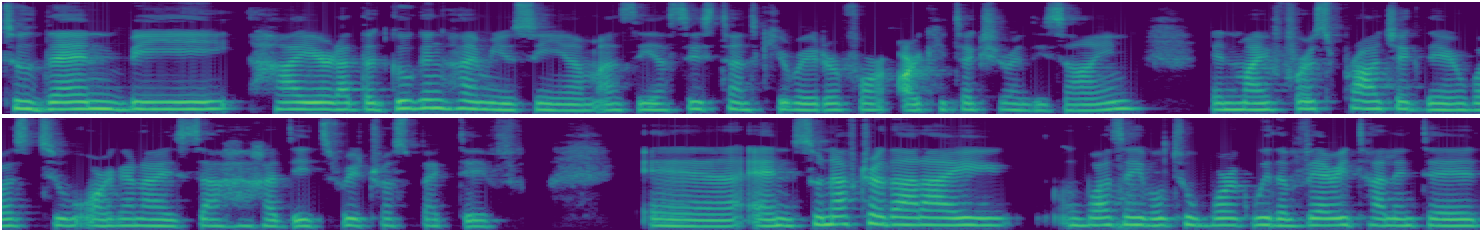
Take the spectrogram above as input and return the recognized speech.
to then be hired at the Guggenheim Museum as the assistant curator for architecture and design. And my first project there was to organize Zaha Hadid's retrospective. Uh, and soon after that, I was able to work with a very talented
